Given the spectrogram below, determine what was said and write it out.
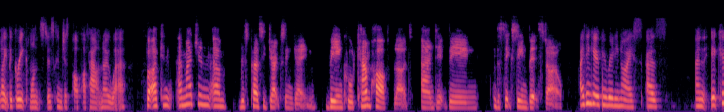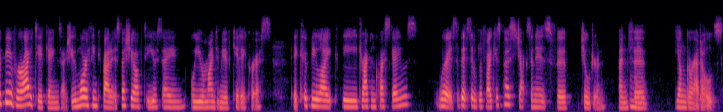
like the Greek monsters can just pop up out nowhere. But I can imagine um, this Percy Jackson game being called Camp Half Blood and it being the 16 bit style. I think it would be really nice as and it could be a variety of games actually the more i think about it especially after you were saying or you reminded me of kid icarus it could be like the dragon quest games where it's a bit simplified because percy jackson is for children and for mm. younger adults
